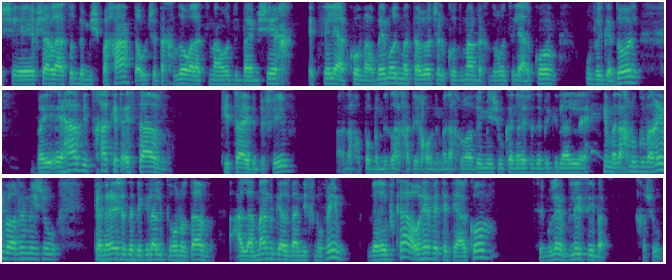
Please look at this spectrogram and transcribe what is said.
שאפשר לעשות במשפחה, טעות שתחזור על עצמה עוד בהמשך אצל יעקב, הרבה מאוד מהטעויות של קודמיו יחזרו אצל יעקב ובגדול, ויאהב יצחק את עשיו כי ציד בפיו, אנחנו פה במזרח התיכון, אם אנחנו אוהבים מישהו כנראה שזה בגלל, אם אנחנו גברים ואוהבים מישהו כנראה שזה בגלל יתרונותיו על המנגל והנפנופים, ורבקה אוהבת את יעקב, שימו לב, בלי סיבה, חשוב.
